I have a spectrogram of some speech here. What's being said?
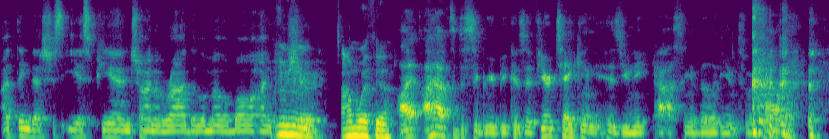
I think that's just ESPN trying to ride the Lamelo Ball hype for Mhm. sure. I'm with you. I, I have to disagree because if you're taking his unique passing ability into account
